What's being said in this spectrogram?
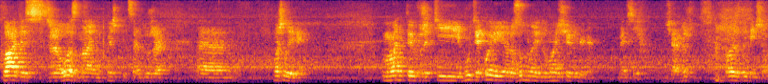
вкладість, джерело знань, книжки це дуже е, важливі моменти в житті будь-якої розумної думаючої людини. Не всіх, звичайно ж, але здебільшого.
